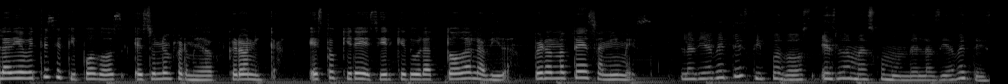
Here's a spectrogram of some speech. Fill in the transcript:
La diabetes de tipo 2 es una enfermedad crónica. Esto quiere decir que dura toda la vida, pero no te desanimes. La diabetes tipo 2 es la más común de las diabetes.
